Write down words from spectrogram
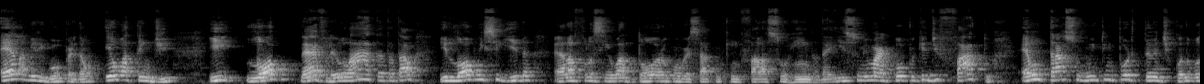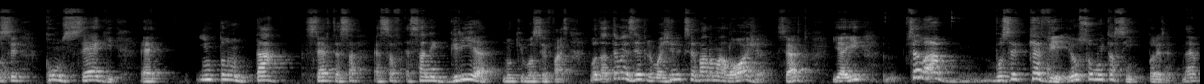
ela me ligou, perdão, eu atendi e logo, né, falei, olá, tal, tal, tal, e logo em seguida ela falou assim, eu adoro conversar com quem fala sorrindo, né? Isso me marcou porque de fato é um traço muito importante quando você consegue é, implantar certo? Essa, essa, essa alegria no que você faz. Vou dar até um exemplo. Imagina que você vai numa loja, certo? E aí, sei lá, você quer ver. Eu sou muito assim, por exemplo. Né?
